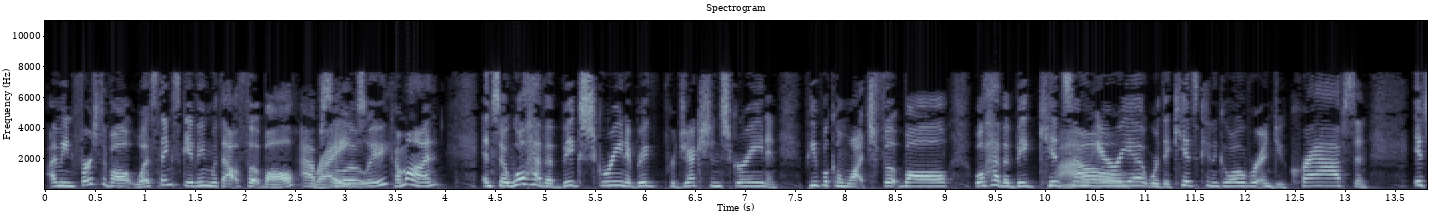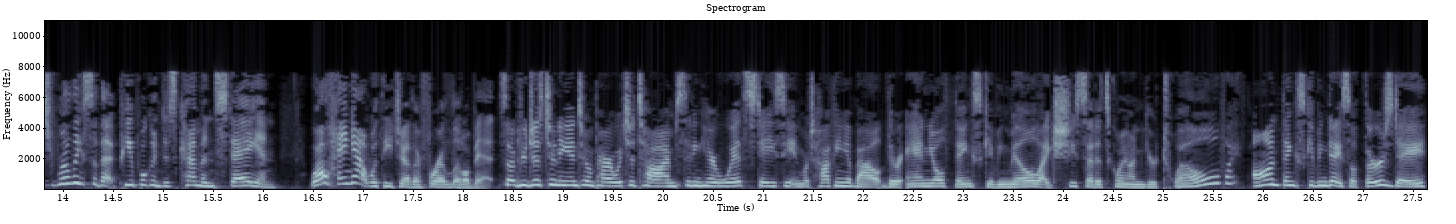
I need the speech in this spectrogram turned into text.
I mean, first of all, what's Thanksgiving without football? Absolutely. Right? Come on. And so we'll have a big screen, a big projection screen, and people can watch football. We'll have a big kids Wow. zone area where the kids can go over and do crafts. And it's really so that people can just come and stay and, well, hang out with each other for a little bit. So if you're just tuning into Empower Wichita, I'm sitting here with Stacie and we're talking about their annual Thanksgiving meal. Like she said, it's going on year 12 on Thanksgiving Day. So Thursday,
